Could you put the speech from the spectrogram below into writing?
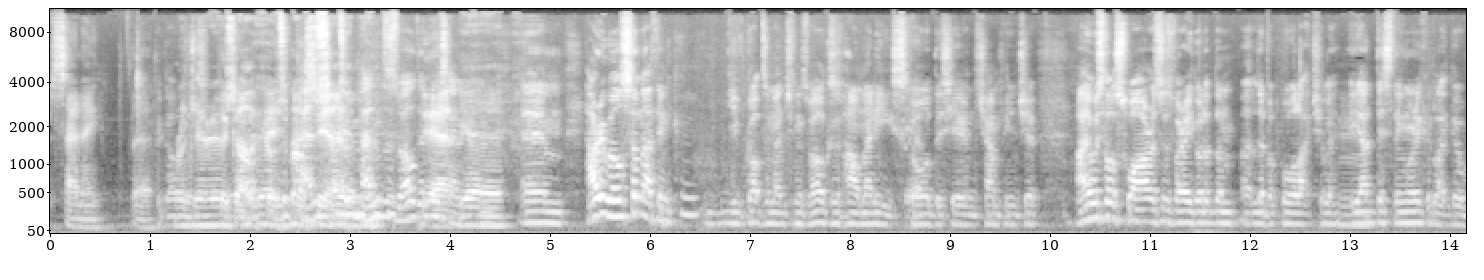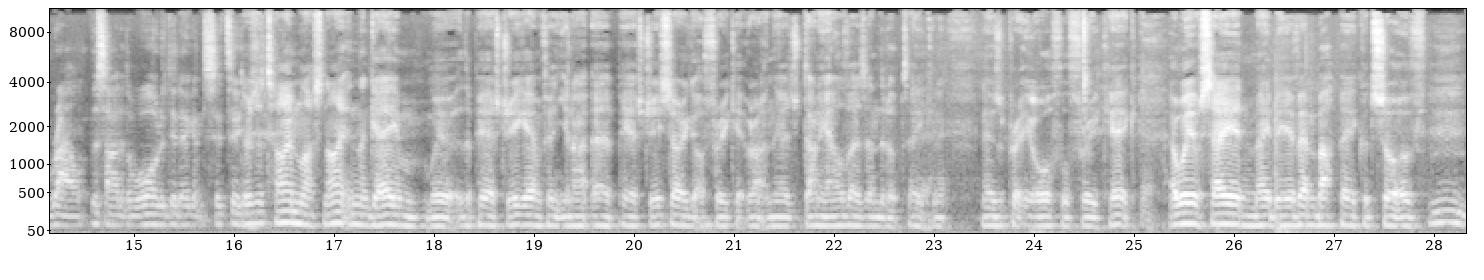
Ceni. The The goal was- Rogerio The goal, Sala, yeah, Two pens, yeah. say. two pens as well, didn't Yeah. he? Yeah, Ceni? Um, Harry Wilson, I think Mm. you've got to mention as well because of how many he scored this year in the championship. I always thought Suarez was very good at them at Liverpool. Actually, he Mm. had this thing where he could like go round the side of the wall. He did it against City. There was a time last night in the game where the PSG game, I think United, uh, PSG, sorry, got a free kick right on the edge. Dani Alves ended up taking it, and it was a pretty awful free kick. Yeah. A way of saying maybe if Mbappe could sort of Mm.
